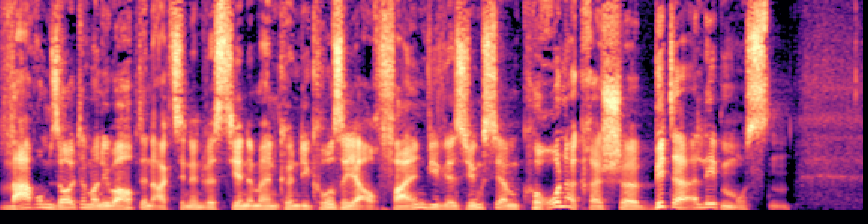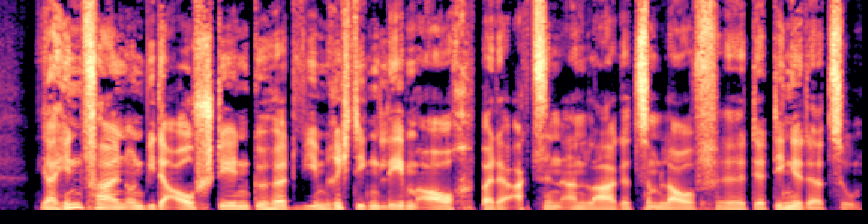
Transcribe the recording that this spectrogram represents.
warum sollte man überhaupt in Aktien investieren? Immerhin können die Kurse ja auch fallen, wie wir es jüngst ja im Corona-Crash äh, bitter erleben mussten. Ja, hinfallen und wieder aufstehen gehört wie im richtigen Leben auch bei der Aktienanlage zum Lauf äh, der Dinge dazu.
